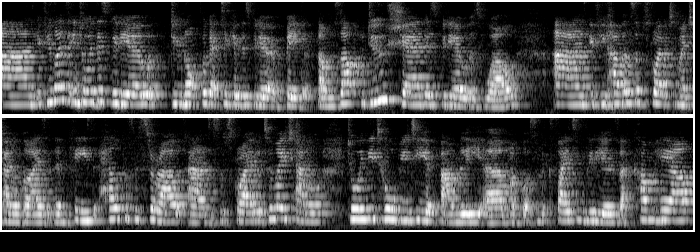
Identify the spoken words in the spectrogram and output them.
And if you guys enjoyed this video, do not forget to give this video a big thumbs up. Do share this video as well. And if you haven't subscribed to my channel, guys, then please help a sister out and subscribe to my channel. Join the Taur Beauty family. Um, I've got some exciting videos that come here.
